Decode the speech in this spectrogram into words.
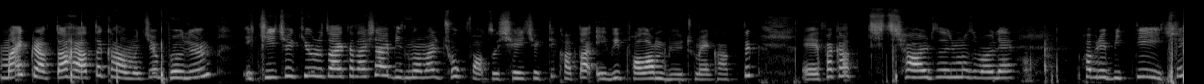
Minecraft'ta hayatta kalmaca bölüm 2'yi çekiyoruz arkadaşlar. Biz normalde çok fazla şey çektik. Hatta evi falan büyütmeye kalktık. Ee, fakat şarjlarımız böyle habire bittiği için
